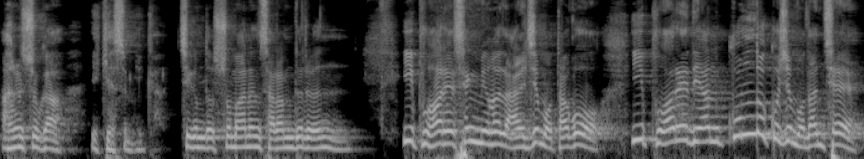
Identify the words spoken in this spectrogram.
않을 수가 있겠습니까? 지금도 수많은 사람들은 이 부활의 생명을 알지 못하고 이 부활에 대한 꿈도 꾸지 못한 채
